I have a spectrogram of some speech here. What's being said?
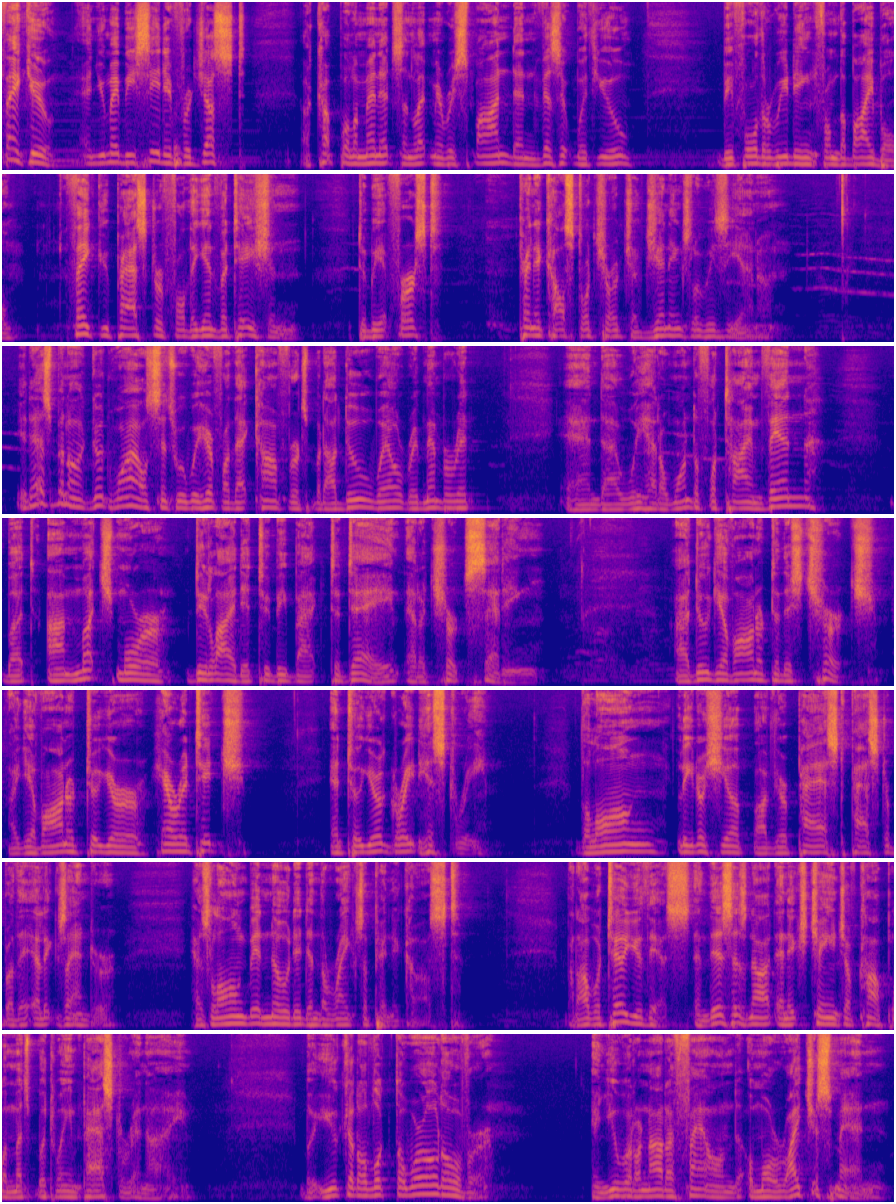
Thank you. And you may be seated for just a couple of minutes and let me respond and visit with you before the reading from the Bible. Thank you, Pastor, for the invitation to be at First Pentecostal Church of Jennings, Louisiana. It has been a good while since we were here for that conference, but I do well remember it. And uh, we had a wonderful time then but I'm much more delighted to be back today at a church setting. I do give honor to this church. I give honor to your heritage and to your great history. The long leadership of your past pastor, Brother Alexander, has long been noted in the ranks of Pentecost. But I will tell you this, and this is not an exchange of compliments between Pastor and I. But you could have looked the world over and you would not have found a more righteous man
